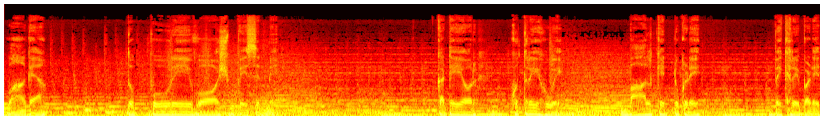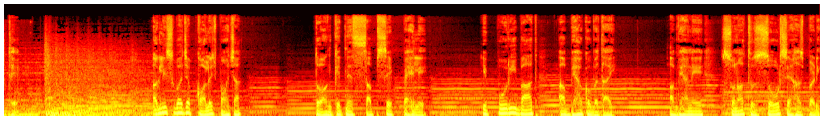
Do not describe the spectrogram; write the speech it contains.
वहाँ गया तो पूरे वॉश बेसिन में कटे और कुतरे हुए बाल के टुकड़े बिखरे पड़े थे। अगली सुबह जब कॉलेज पहुँचा तो अंकित ने सबसे पहले ये पूरी बात अभ्या को बताई। अभ्या ने सुना तो ज़ोर से हंस पड़ी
